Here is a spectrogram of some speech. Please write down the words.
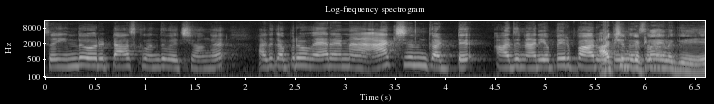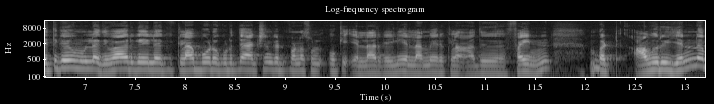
ஸோ இந்த ஒரு டாஸ்க் வந்து வச்சாங்க. அதுக்கப்புறம் வேற என்ன? ஆக்ஷன் கட்டு அது நிறைய பேர் பார்வதி ஆக்ஷன் கட்லாம் எனக்கு ஏற்றுக்கவே முடியல. திவாகர் கையில் கிளாப் போர்டை கொடுத்து ஆக்ஷன் கட் பண்ண சொல் ஓகே எல்லார் கையிலையும் எல்லாமே இருக்கலாம். அது ஃபைன் பட் அவர் என்ன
